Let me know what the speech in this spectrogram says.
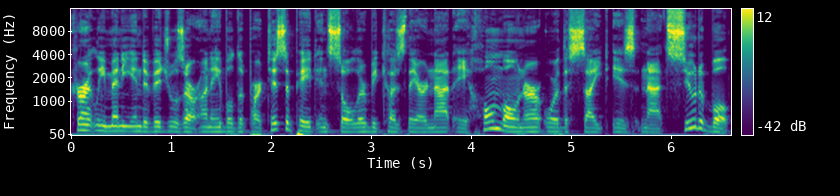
Currently, many individuals are unable to participate in solar because they are not a homeowner or the site is not suitable.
